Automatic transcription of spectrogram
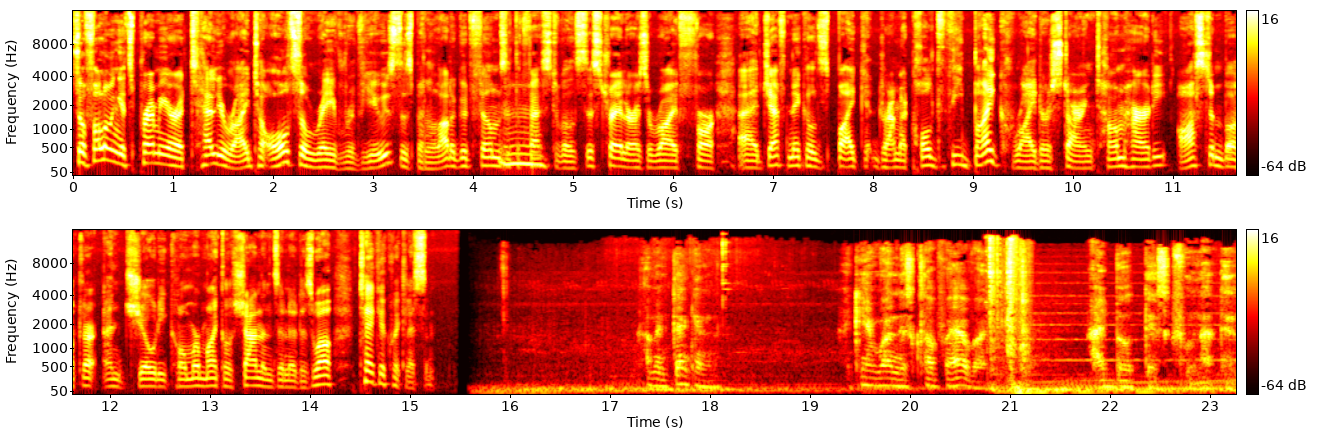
So, following its premiere at Telluride to also rave reviews, there's been a lot of good films at the mm. festivals. This trailer has arrived for uh, Jeff Nichols' bike drama called The Bike Rider, starring Tom Hardy, Austin Butler, and Jodie Comer. Michael Shannon's in it as well. Take a quick listen. I've been thinking, I can't run this club forever. I built this for nothing.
